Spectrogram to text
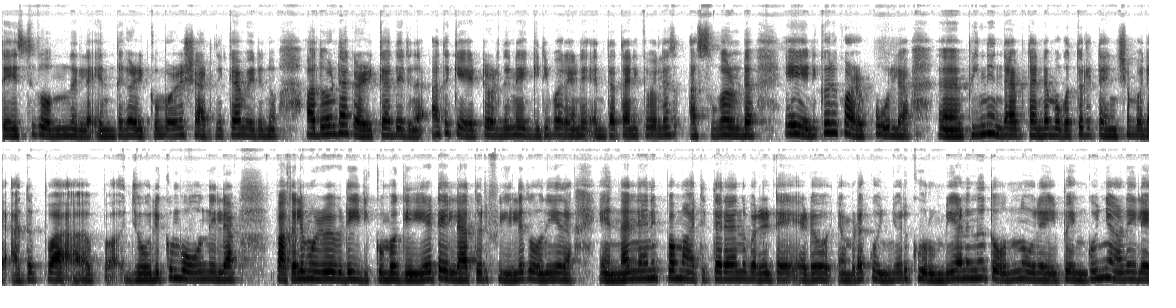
ടേസ്റ്റ് തോന്നുന്നില്ല. എന്ത് കഴിക്കുമ്പോഴും ഛർദ്ദിക്കാൻ വരുന്നു. അതുകൊണ്ടാണ് കഴിക്കാതിരുന്നത്. അത് കേട്ട ഉടനെ ഗിരി പറയാണ് എന്താ തനിക്ക് വല്ല അസുഖമുണ്ട്? ഏയ് എനിക്കൊരു കുഴപ്പമില്ല പിന്നെന്താ? തന്റെ മുഖത്തൊരു ടെൻഷൻ പോലെ. അത് ജോലിക്കും പോകുന്നില്ല. പകൽ മുഴുവൻ ഇവിടെ ഇരിക്കുമ്പോൾ ഗിരിയേട്ട ഇല്ലാത്തൊരു ഫീൽ തോന്നിയതാണ് എന്നാൽ ഞാൻ ഞാനിപ്പം മാറ്റിത്തരാമെന്ന് പറഞ്ഞിട്ട് എടോ നമ്മുടെ കുഞ്ഞൊരു കുറുമ്പിയാണെന്ന് തോന്നുന്നൂലേ ഈ പെൺകുഞ്ഞാണല്ലേ?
